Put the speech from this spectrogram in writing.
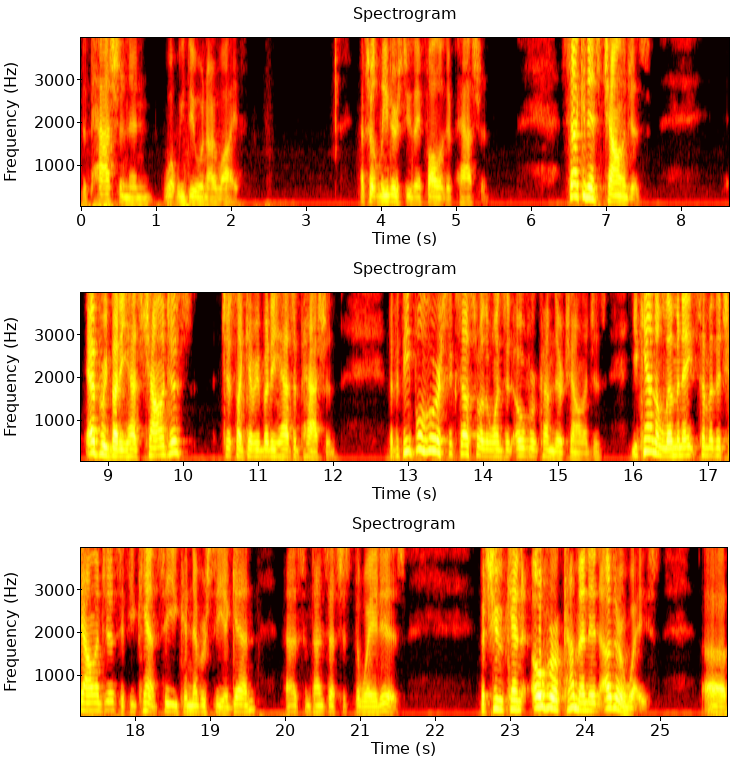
the passion in what we do in our life. That's what leaders do. They follow their passion. Second is challenges. Everybody has challenges just like everybody has a passion. But the people who are successful are the ones that overcome their challenges. You can't eliminate some of the challenges. If you can't see, you can never see again. Uh, sometimes that's just the way it is. But you can overcome it in other ways. Uh,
